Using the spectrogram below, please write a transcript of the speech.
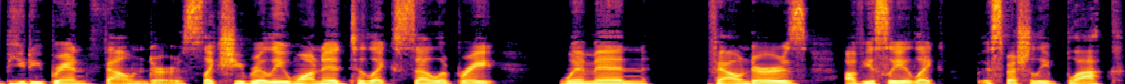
beauty brand founders. Like she really wanted to like celebrate women founders, obviously, like especially Black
